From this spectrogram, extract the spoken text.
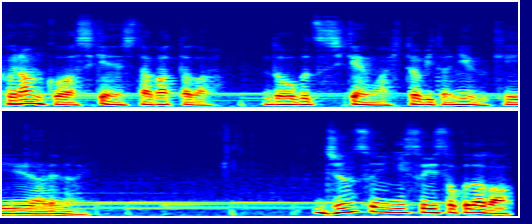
フランクは試験したがったが動物試験は人々に受け入れられない。純粋に推測だが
